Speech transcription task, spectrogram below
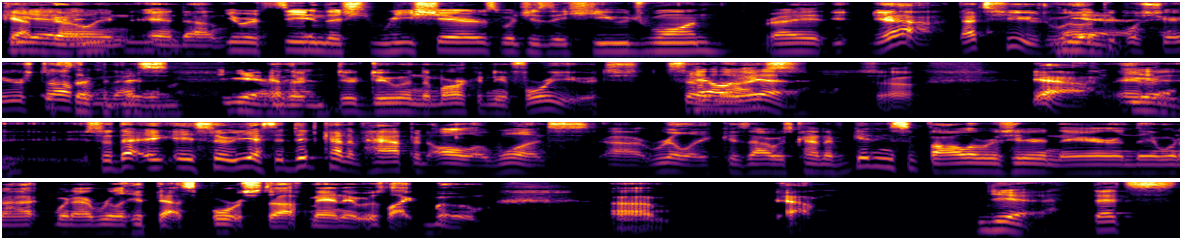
kept Yeah, going, you- and um, You were seeing the sh- reshares, which is a huge one, right? yeah, that's huge. When other Yeah, people share your stuff, I mean, that's yeah, yeah, they're they're doing the marketing for you. It's so Hell nice. yeah. So yeah, and, Yeah. uh, So that so yes, it did kind of happen all at once, uh, really, because I was kind of getting some followers here and there, and then when I when I really hit that sports stuff, man, it was like boom. Um, Yeah, that's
